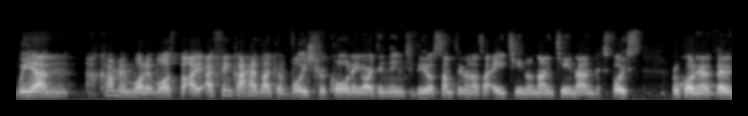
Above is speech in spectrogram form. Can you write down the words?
we um I can't remember what it was, but I, I think I had like a voice recording or I did an interview or something when I was like 18 or 19, and this voice recording, they,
